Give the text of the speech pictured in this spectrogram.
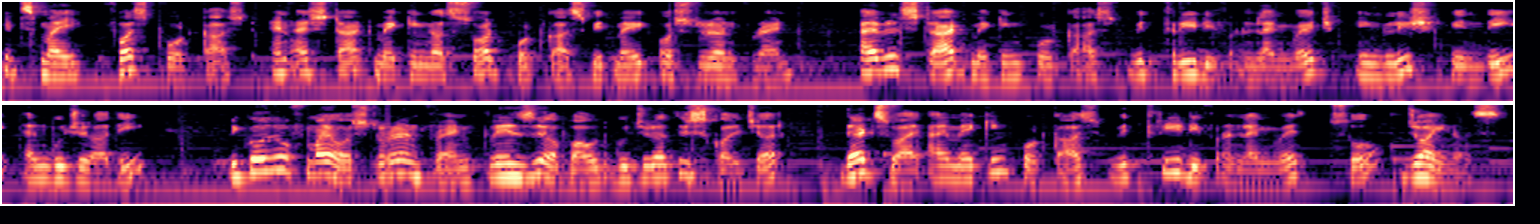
It's my first podcast and I start making a short podcast with my Australian friend. I will start making podcasts with three different language, English, Hindi and Gujarati. Because of my Australian friend crazy about Gujarati culture, that's why I'm making podcasts with three different languages. So join us.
